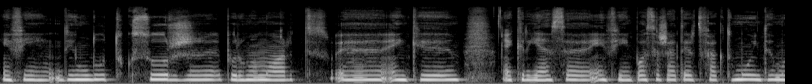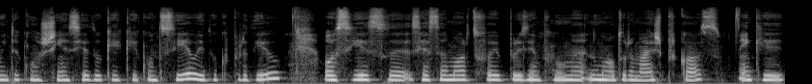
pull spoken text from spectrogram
enfim, de um luto que surge por uma morte eh, em que a criança, enfim, possa já ter de facto muita, muita consciência do que é que aconteceu e do que perdeu, ou se, esse, se essa morte foi, por exemplo, numa, numa altura mais precoce, em que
